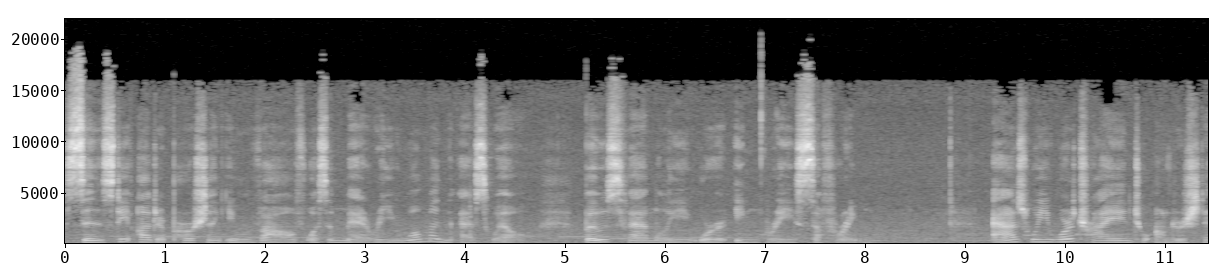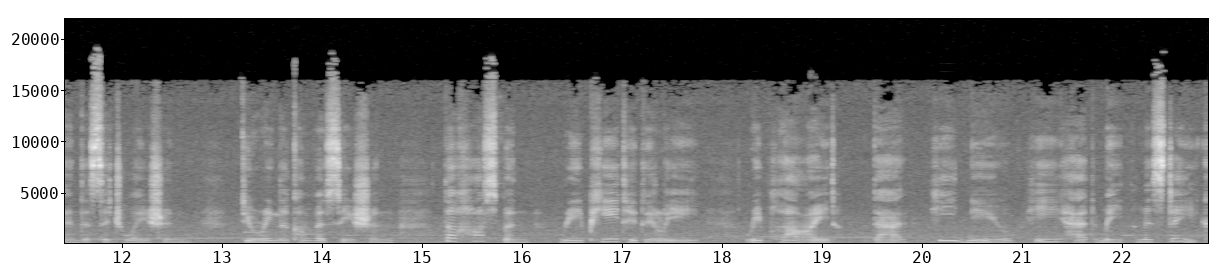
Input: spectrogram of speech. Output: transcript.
Since the other person involved was a married woman as well, both families were in great suffering. As we were trying to understand the situation during the conversation, the husband repeatedly replied that he knew he had made a mistake.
